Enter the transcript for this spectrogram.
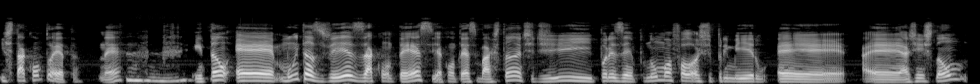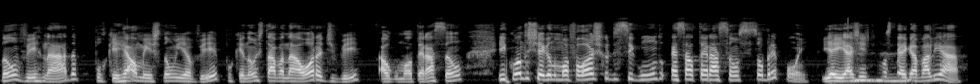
está completa, né? Uhum. Então, é, muitas vezes acontece, acontece bastante, de, por exemplo, no morfológico de primeiro, é, é, a gente não, não ver nada, porque realmente não ia ver, porque não estava na hora de ver alguma alteração, e quando chega no morfológico de segundo, essa alteração se sobrepõe. E aí a gente uhum. consegue avaliar.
